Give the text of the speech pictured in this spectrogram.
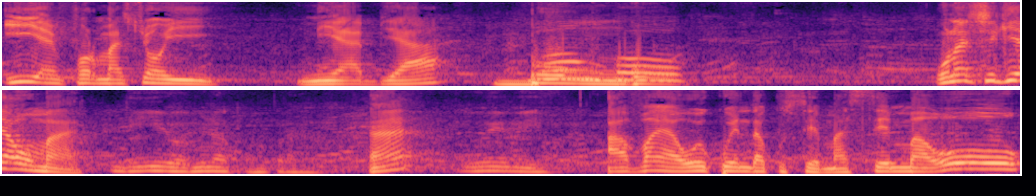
hii information hii ni ya bya bongo. Unashikia omar? Ndio, mimi nakompra eh? wiwi avant yawe kwenda kusema sema oh,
